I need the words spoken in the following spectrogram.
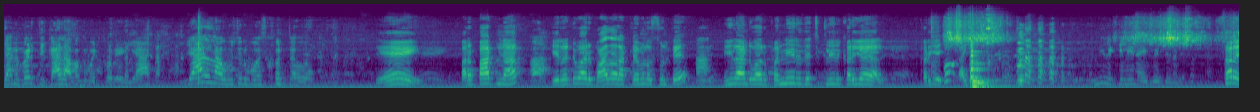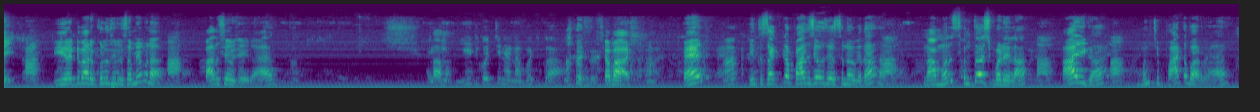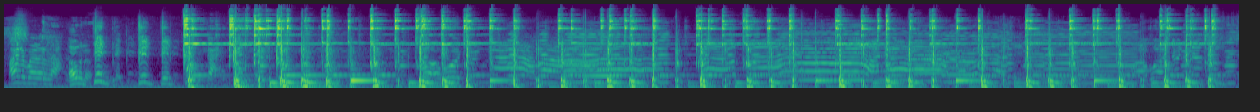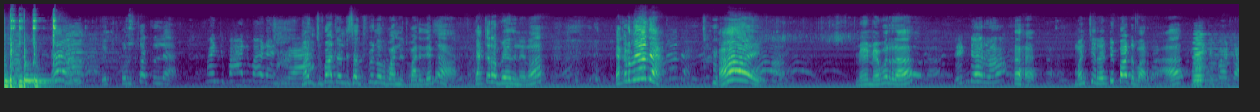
దాన్ని పెడితే కాలు అవ్వక పెట్టుకోరే యాళ్ళు నా ఉసురు పోసుకుంటావు. ఏయ్ పొరపాటున. ఈ రెడ్డి వారి పాదాలు అట్లేమైనా వస్తుంటే. నీలాంటి వారు పన్నీరు తెచ్చి క్లీన్ కడిగేయాలి. కడిగే క్లీన్ అయిపోయింది. సరే ఈ రెడ్డి వారి కులు తిరిగి సమయమున. పాదసేవ చేయరా? అయితే ఈటికొచ్చిన నా బతుకు. శబాష్. ఇంత చక్కగా పాదసేవ చేస్తున్నావు కదా. నా మనసు సంతోషపడేలా. హాయిగా. మంచి పాట పాడరా పాట పాడాలా అవును. మంచి పాట పాడండిరా. మంచి పాట అంటే చచ్చిపోయిన వాళ్ళు పాడినట్టు పాడేదేమే ఎక్కడ పోయేది నేను ఎక్కడ పోయేదా? హాయ్. మేమెవర్రా? మంచి రెడ్డి పాట పాడరా? రెడ్డి పాట?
